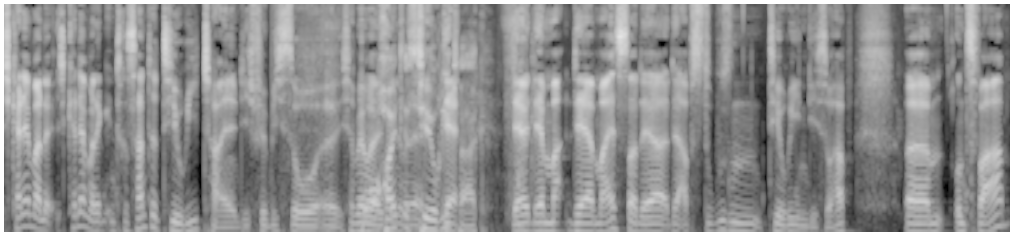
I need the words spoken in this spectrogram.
Ich kann ja mal eine, ich kann ja mal eine interessante Theorie teilen, die ich für mich so, äh, ich habe ja Boah, mal, heute ist Theorietag. Der, der, der, der Meister der, der abstrusen Theorien, die ich so hab. Ähm, und zwar,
